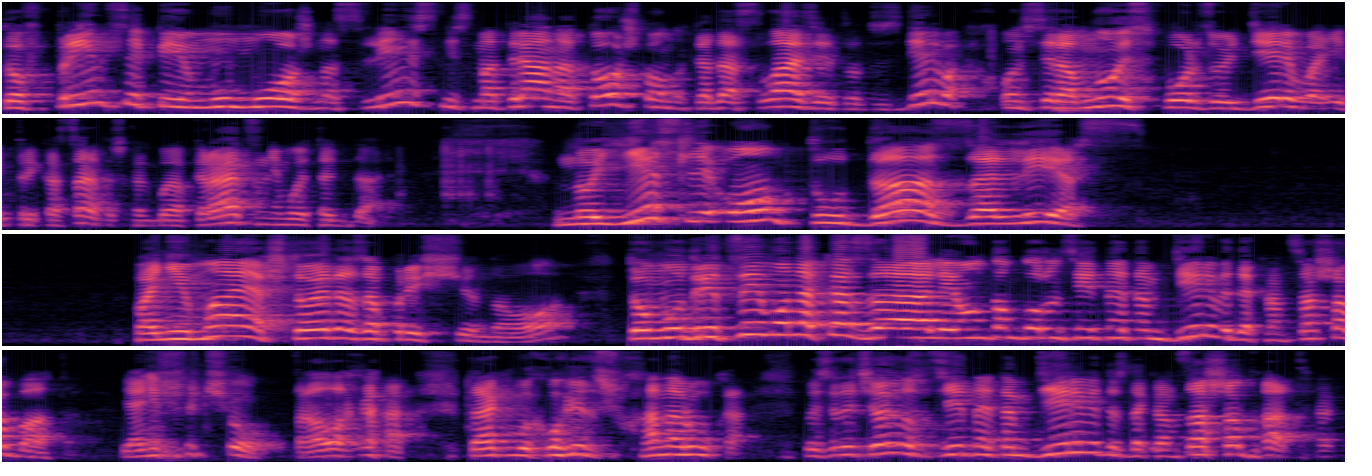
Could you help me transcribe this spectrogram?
то в принципе ему можно слезть, несмотря на то, что он, когда слазит вот с дерева, он все равно использует дерево и прикасается, то есть как бы опирается на него и так далее. Но если он туда залез, понимая, что это запрещено, то мудрецы его наказали, он там должен сидеть на этом дереве до конца шаббата. Я не шучу, это Аллаха. Так выходит Шуханаруха. То есть этот человек должен сидеть на этом дереве то до конца шаббата.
